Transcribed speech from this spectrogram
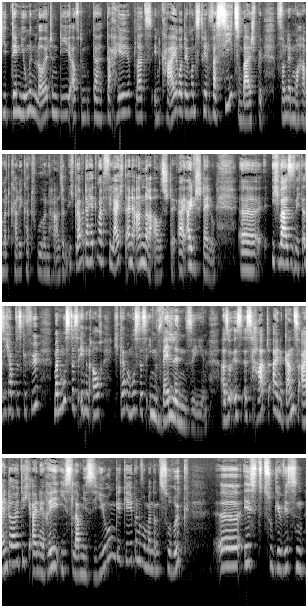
die, den jungen Leuten, die auf dem Tahrir-Platz in Kairo demonstrieren, was sie zum Beispiel von den Mohammed-Karikaturen halten. Ich glaube, da hätte man vielleicht eine andere Ausste äh, Einstellung. Äh, ich weiß es nicht. Also ich habe das Gefühl, man muss das eben auch, ich glaube, man muss das in Wellen sehen. Also es, es hat eine ganz eindeutig eine Reislamisierung gegeben, wo man dann zurück äh, ist zu gewissen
